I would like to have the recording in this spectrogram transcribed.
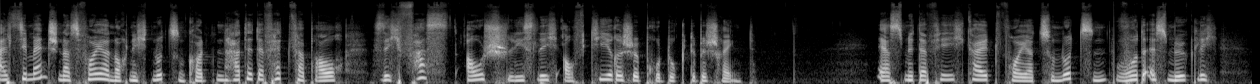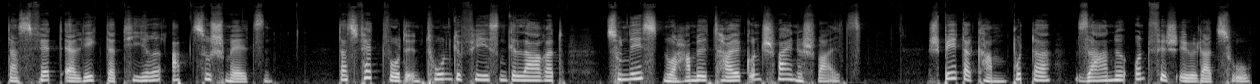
Als die Menschen das Feuer noch nicht nutzen konnten, hatte der Fettverbrauch sich fast ausschließlich auf tierische Produkte beschränkt. Erst mit der Fähigkeit, Feuer zu nutzen, wurde es möglich, das Fett erlegter Tiere abzuschmelzen. Das Fett wurde in Tongefäßen gelagert, zunächst nur Hammeltalg und Schweineschwalz. Später kamen Butter, Sahne und Fischöl dazu.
